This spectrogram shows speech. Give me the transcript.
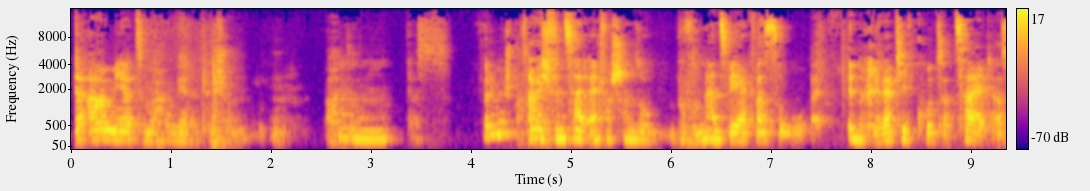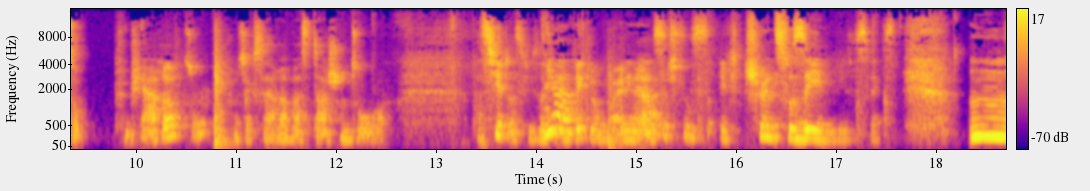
da mehr zu machen, wäre natürlich schon ein Wahnsinn. Mhm. Das würde mir Spaß machen. Aber ich finde es halt einfach schon so bewundernswert, was so in relativ kurzer Zeit, also fünf Jahre, so fünf, sechs Jahre, was da schon so passiert ist, wie so die Ja. Entwicklung bei dir Ja, ist. das stimmt. ist echt schön zu sehen, wie es wächst. Mm,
